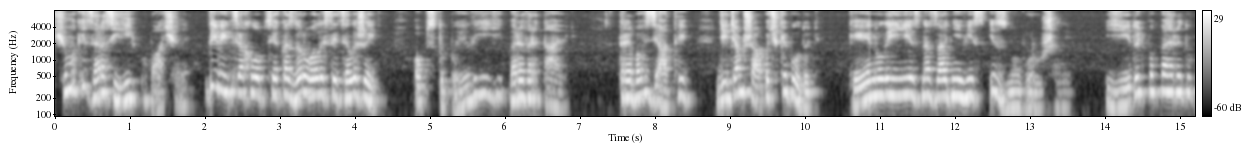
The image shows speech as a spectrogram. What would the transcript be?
Чумаки зараз її побачили. Дивіться, хлопці, яка здорова лисиця лежить. Обступили її, перевертають. Треба взяти, дітям шапочки будуть. Кинули її на задній віз і знову рушили. Їдуть попереду,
